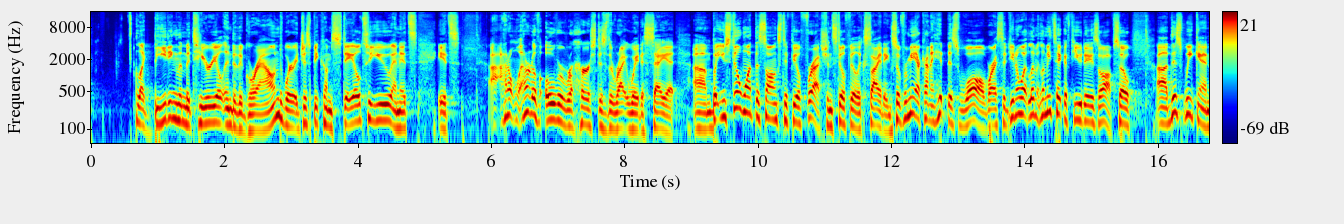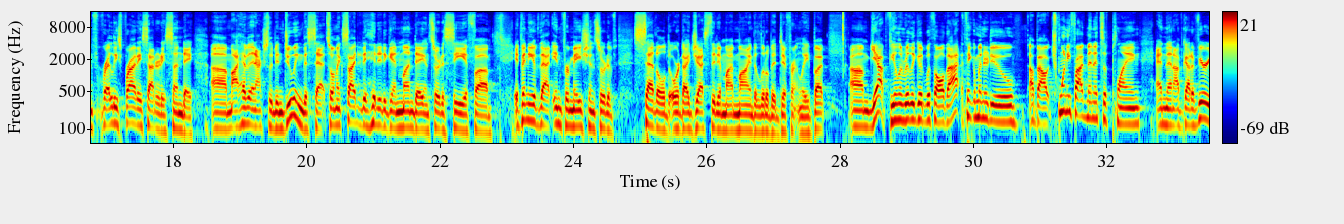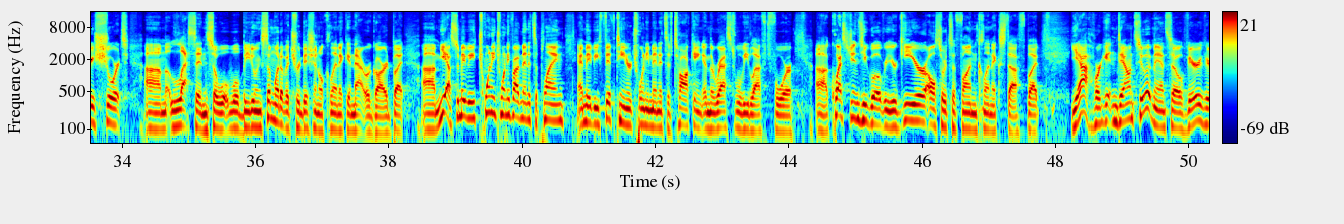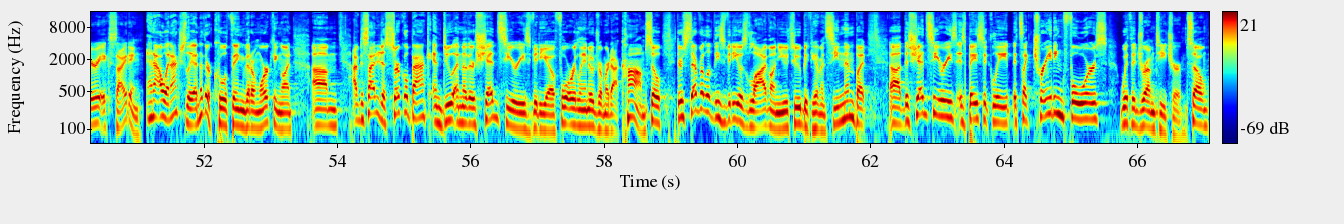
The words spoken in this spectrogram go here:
like beating the material into the ground where it just becomes stale to you and it's it's I don't I don't know if over rehearsed is the right way to say it, um, but you still want the songs to feel fresh and still feel exciting. So for me, I kind of hit this wall where I said, you know what, let me let me take a few days off. So uh, this weekend, for at least Friday, Saturday, Sunday, um, I haven't actually been doing the set, so I'm excited to hit it again Monday and sort of see if uh, if any of that information sort of settled or digested in my mind a little bit differently. But um, yeah, feeling really good with all that. I think I'm going to do about 25 minutes of playing, and then I've got a very short um, lesson, so we'll, we'll be be doing somewhat of a traditional clinic in that regard. But um, yeah, so maybe 20, 25 minutes of playing and maybe 15 or 20 minutes of talking, and the rest will be left for uh, questions. You go over your gear, all sorts of fun clinic stuff. But yeah, we're getting down to it, man. So very, very exciting. And oh, and actually, another cool thing that I'm working on, um, I've decided to circle back and do another Shed series video for OrlandoDrummer.com. So there's several of these videos live on YouTube if you haven't seen them. But uh, the Shed series is basically it's like trading fours with a drum teacher. So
